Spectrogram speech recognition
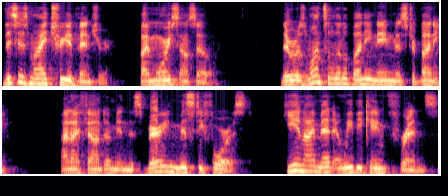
This is My Tree Adventure by Maurice Saucedo. There was once a little bunny named Mr. Bunny and I found him in this very misty forest. He and I met and we became friends.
